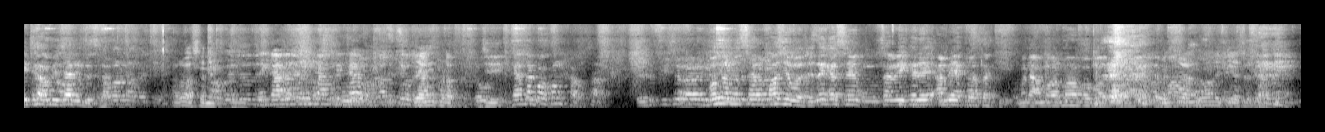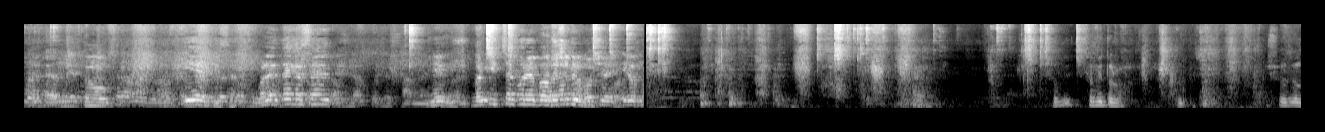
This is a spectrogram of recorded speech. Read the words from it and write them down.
এটা আমি জানি না স্যার। আরও আছে আজকেও গ্রাম খারাপ জি। গাঁজা কখন খাও? বললাম না স্যার মাঝে মাঝে। দেখেছে স্যার এখানে আমি একলা থাকি। মানে আমার মা বাবা মা তো এই আর কি স্যার। মানে দেখেছে যে মানে ইচ্ছা করে বা বসে বসে এরকম ছবি ছবি তোলো। সুজন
